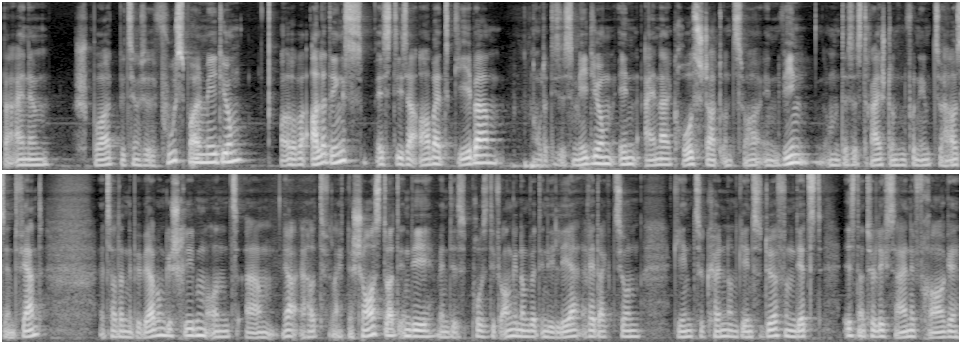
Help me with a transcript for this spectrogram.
bei einem Sport- bzw. Fußballmedium. Aber allerdings ist dieser Arbeitgeber oder dieses Medium in einer Großstadt und zwar in Wien. Und das ist drei Stunden von ihm zu Hause entfernt. Jetzt hat er eine Bewerbung geschrieben und ähm, ja, er hat vielleicht eine Chance dort in die, wenn das positiv angenommen wird, in die Lehrredaktion gehen zu können und gehen zu dürfen. Und jetzt ist natürlich seine Frage,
